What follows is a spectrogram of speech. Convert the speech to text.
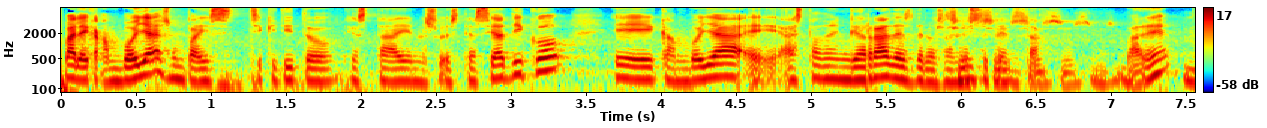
vale, Camboya es un país chiquitito que está ahí en el sudeste asiático. Eh, Camboya eh, ha estado en guerra desde los años sí, 70. sí, sí, sí, sí. ¿Vale? Mm.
